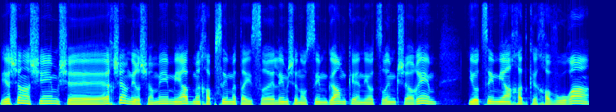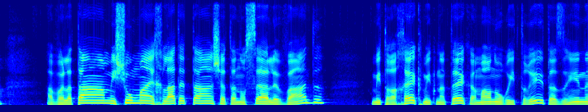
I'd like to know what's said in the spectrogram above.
יש אנשים שאיך שהם נרשמים מיד מחפשים את הישראלים שנוסעים גם כן, יוצרים קשרים, יוצאים יחד כחבורה. אבל אתה משום מה החלטת שאתה נוסע לבד, מתרחק, מתנתק, אמרנו ריטריט, אז הנה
